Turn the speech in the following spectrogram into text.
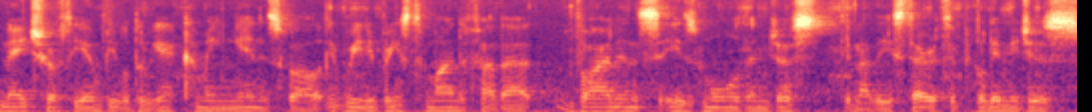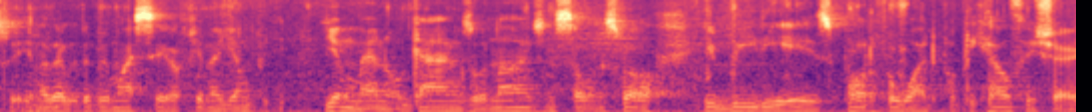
nature of the young people that we get coming in as well, it really brings to mind the fact that violence is more than just you know these stereotypical images you know that, that we might see of you know young young men or gangs or knives and so on as well. It really is part of a wider public health issue.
